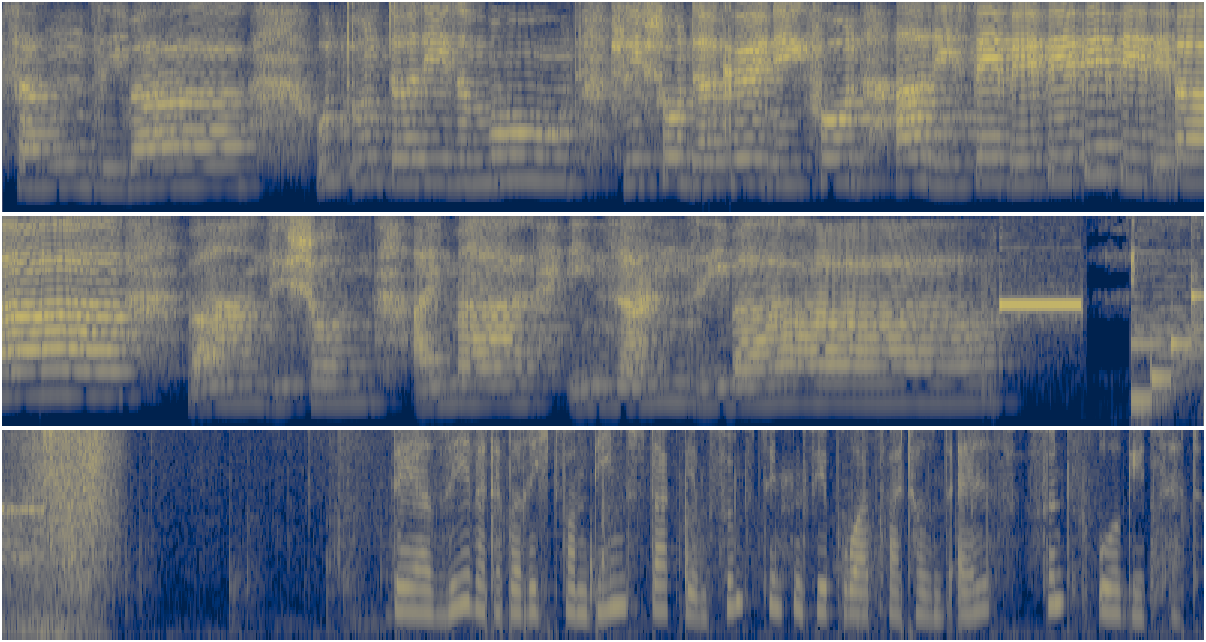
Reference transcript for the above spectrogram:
Sansibar. Und unter diesem Mond schlief schon der König von Addis Bebebebebebeba waren Sie schon einmal in Sansibar? Der Seewetterbericht von Dienstag, dem 15. Februar 2011, 5 Uhr GZ.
